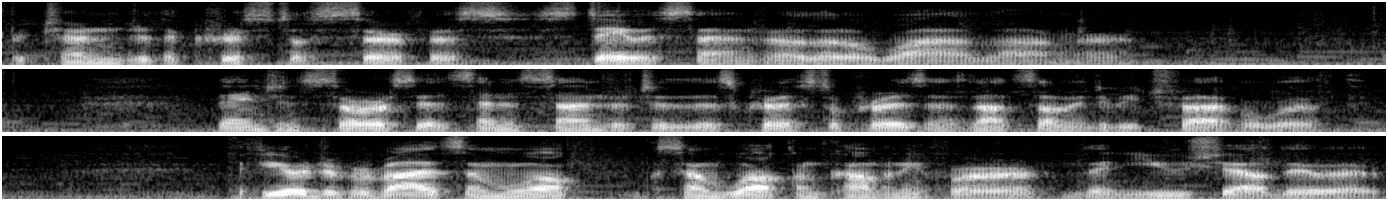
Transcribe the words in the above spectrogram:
Return to the crystal surface. Stay with Sandra a little while longer. The ancient source that sending Sandra to this crystal prison is not something to be trifled with. If you are to provide some wel- some welcome company for her, then you shall do it.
